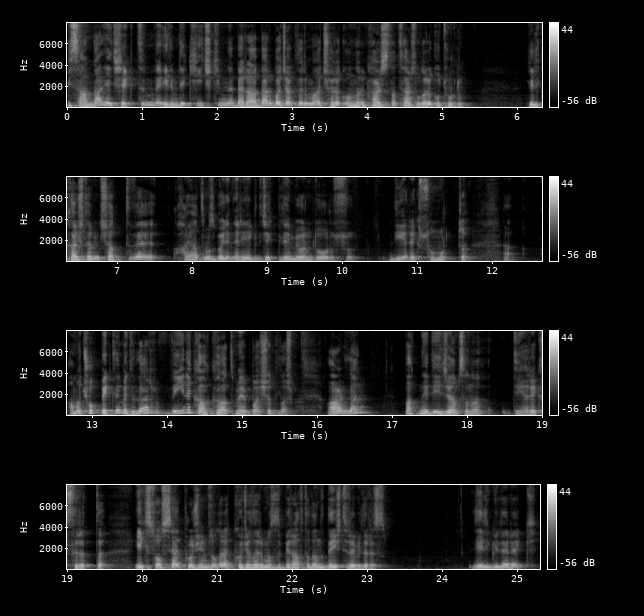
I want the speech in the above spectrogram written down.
Bir sandalye çektim ve elimdeki içkimle beraber bacaklarımı açarak onların karşısına ters olarak oturdum. Lil kaşlarını çattı ve hayatımız böyle nereye gidecek bilemiyorum doğrusu diyerek somurttu. Ama çok beklemediler ve yine kahkaha atmaya başladılar. Arlen bak ne diyeceğim sana diyerek sırıttı. İlk sosyal projemiz olarak kocalarımızı bir haftalığını değiştirebiliriz. Lil gülerek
